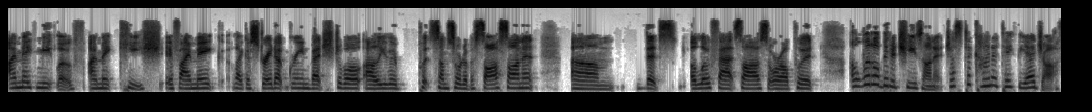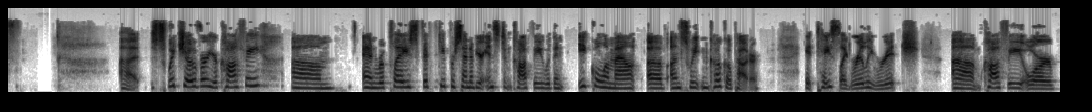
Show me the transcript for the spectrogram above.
I make meatloaf. I make quiche. If I make like a straight up green vegetable, I'll either put some sort of a sauce on it um, that's a low fat sauce, or I'll put a little bit of cheese on it just to kind of take the edge off uh, switch over your coffee um, and replace 50% of your instant coffee with an equal amount of unsweetened cocoa powder. It tastes like really rich um, coffee or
